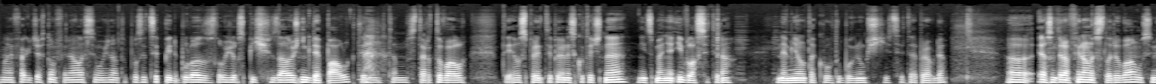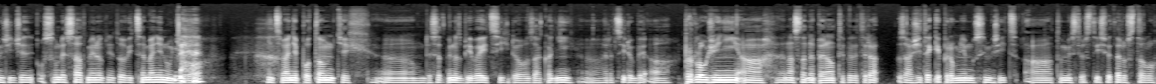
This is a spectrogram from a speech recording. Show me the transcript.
No je fakt, že v tom finále si možná tu pozici Pitbulla zasloužil spíš záložník De Paul, který tam startoval. Ty jeho sprinty byly neskutečné, nicméně i vlasy teda neměl takovou tu bojnou štíci, to je pravda. Eh, já jsem teda finále sledoval, musím říct, že 80 minut mě to víceméně nudilo. Nicméně potom těch uh, eh, 10 minut zbývajících do základní uh, hrací doby a prodloužení a následné penalty byly teda zážitek i pro mě, musím říct. A to mistrovství světa dostalo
